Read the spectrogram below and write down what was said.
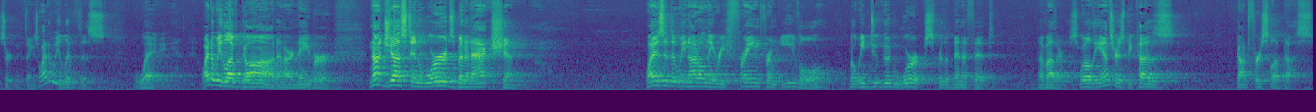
certain things? Why do we live this way? Why do we love God and our neighbor, not just in words, but in action? Why is it that we not only refrain from evil, but we do good works for the benefit of others? Well, the answer is because God first loved us.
